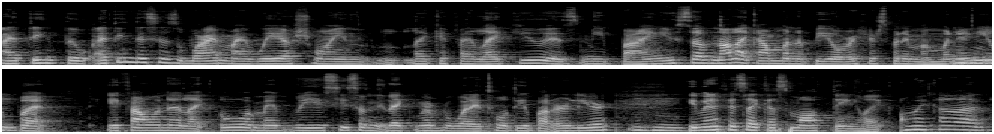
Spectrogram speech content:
I think the I think this is why my way of showing like if I like you is me buying you stuff. Not like I'm gonna be over here spending my money on you, Mm-hmm. but if I wanna like oh maybe you see something like remember what I told you about earlier, Mm-hmm. even if it's like a small thing like oh my god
